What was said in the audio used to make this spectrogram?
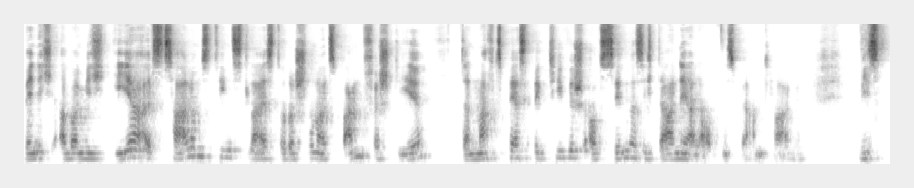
Wenn ich aber mich eher als Zahlungsdienstleister oder schon als Bank verstehe, dann macht es perspektivisch auch Sinn, dass ich da eine Erlaubnis beantrage. Wie's,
